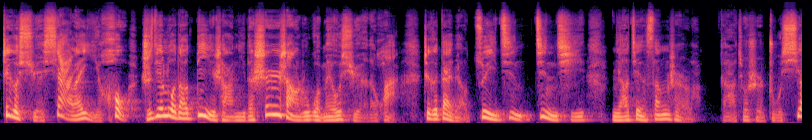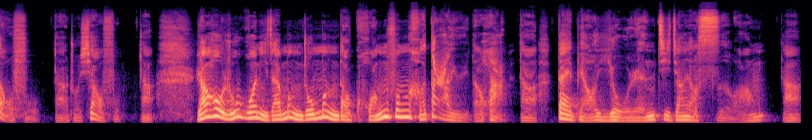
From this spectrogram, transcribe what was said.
这个雪下来以后直接落到地上，你的身上如果没有雪的话，这个代表最近近期你要见丧事了啊，就是主孝服啊，主孝服。啊，然后如果你在梦中梦到狂风和大雨的话，啊，代表有人即将要死亡啊。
